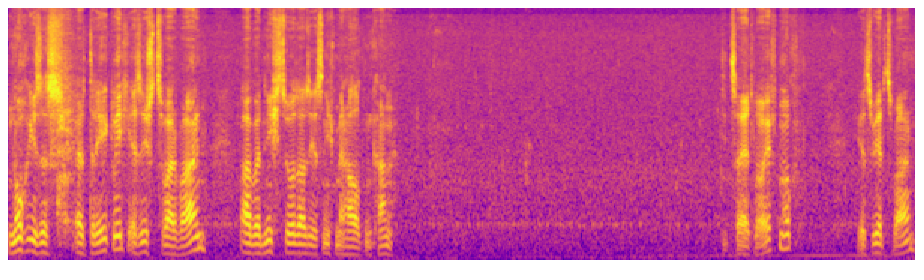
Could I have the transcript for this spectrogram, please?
Noch ist es erträglich, es ist zwar warm, aber nicht so, dass ich es nicht mehr halten kann. Die Zeit läuft noch, jetzt wird es warm.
